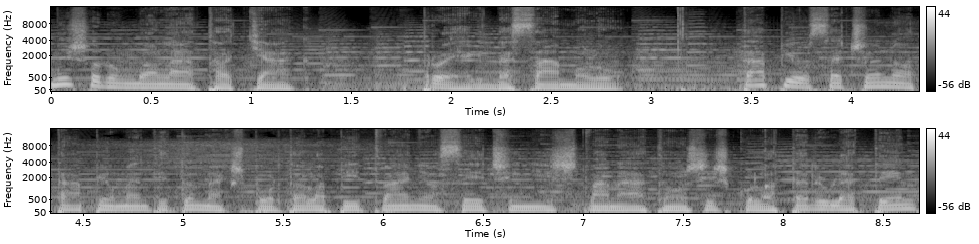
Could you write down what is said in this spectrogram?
Műsorunkban láthatják projektbeszámoló. Tápió Szecsön a Tápiómenti Tömegsport Alapítvány a Széchenyi István általános iskola területén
